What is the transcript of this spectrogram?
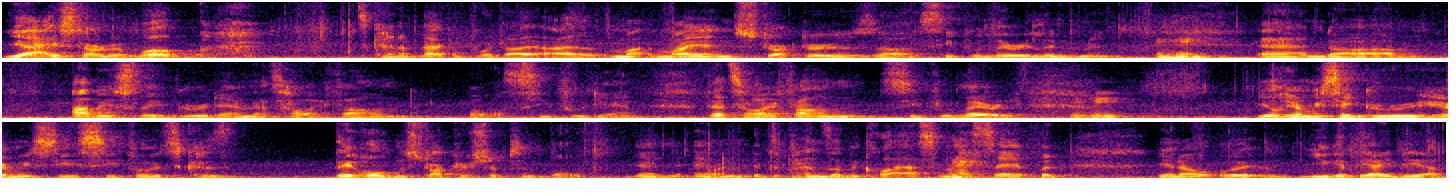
Yeah, I started. Well, it's kind of back and forth. I, I my, my instructor is uh, Sifu Larry Lindemann, Mhm. and um, obviously Guru Dan. That's how I found well Sifu Dan. That's how I found Sifu Larry. Mm-hmm. You'll hear me say Guru, you hear me say Sifus because they hold instructorships in both, and, and Right. it depends on the class, and I'll say it, but you know, you get the idea.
